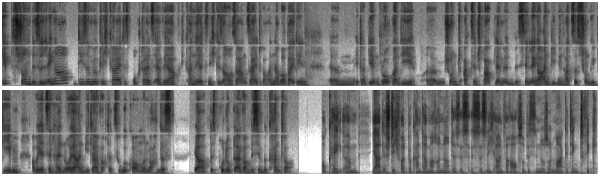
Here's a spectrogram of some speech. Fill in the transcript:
gibt schon ein bisschen länger diese Möglichkeit des Bruchteilserwerb. Ich kann dir jetzt nicht genau sagen, seit wann, aber bei den ähm, etablierten Brokern, die ähm, schon Aktiensparpläne ein bisschen länger anbieten, hat es das schon gegeben. Aber jetzt sind halt neue Anbieter einfach dazugekommen und machen das, ja, das Produkt einfach ein bisschen bekannter. Okay, ähm, ja, das Stichwort bekannter machen, ne? das ist, ist, ist nicht einfach auch so ein bisschen nur so ein Marketing-Trick,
